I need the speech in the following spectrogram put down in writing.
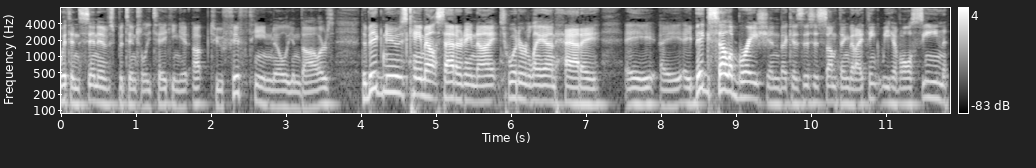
with incentives potentially taking it up to $15 million. The big news came out Saturday night. Twitterland had a, a, a, a big celebration because this is something that I think we have all seen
